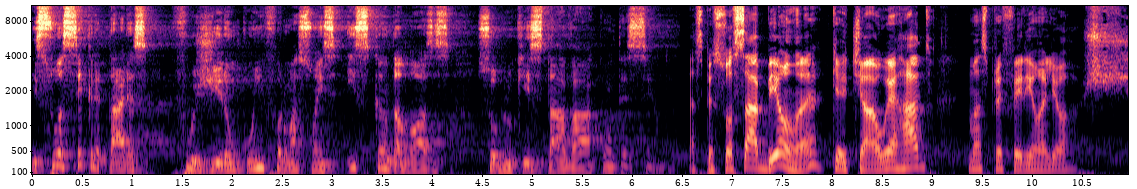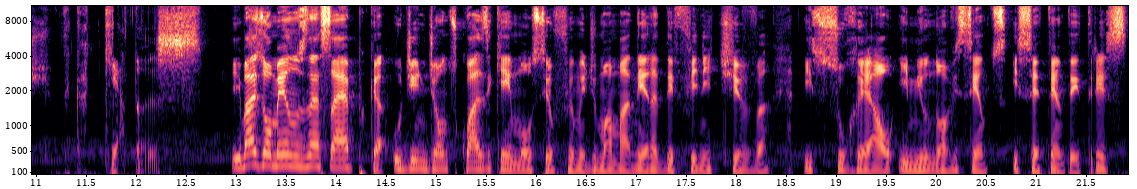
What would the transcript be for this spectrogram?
e suas secretárias fugiram com informações escandalosas sobre o que estava acontecendo. As pessoas sabiam, né, que tinha algo errado, mas preferiam ali, ó, shh, ficar quietas. E mais ou menos nessa época, o Jim Jones quase queimou seu filme de uma maneira definitiva e surreal em 1973.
